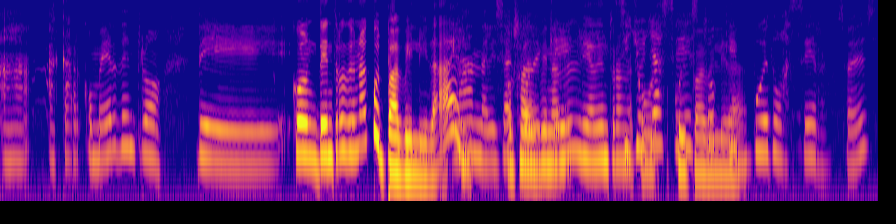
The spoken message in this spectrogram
a, carcomer dentro de... Con, dentro de una culpabilidad. Ándale, exacto. O sea, al final del día dentro de una culpabilidad. Si yo ya sé esto, ¿qué puedo hacer? ¿Sabes?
